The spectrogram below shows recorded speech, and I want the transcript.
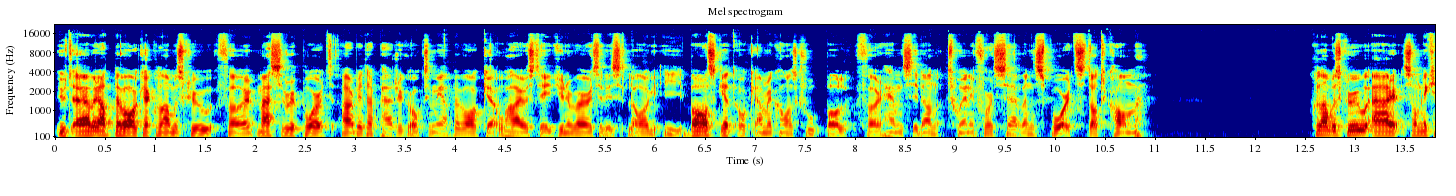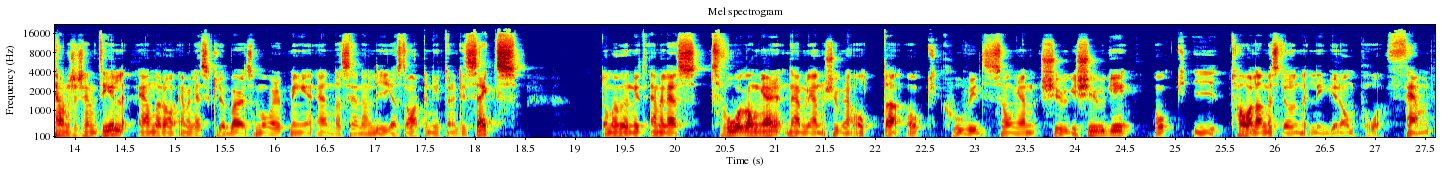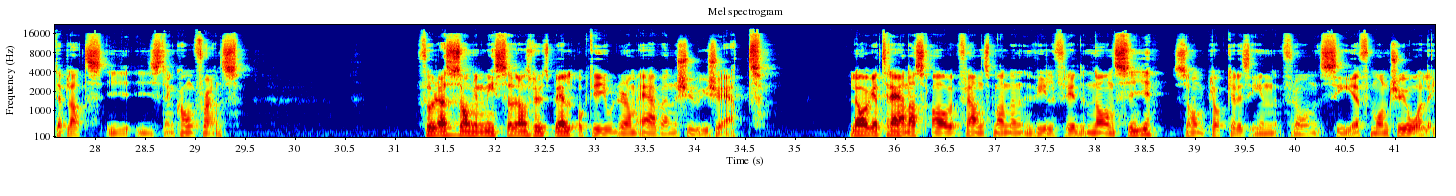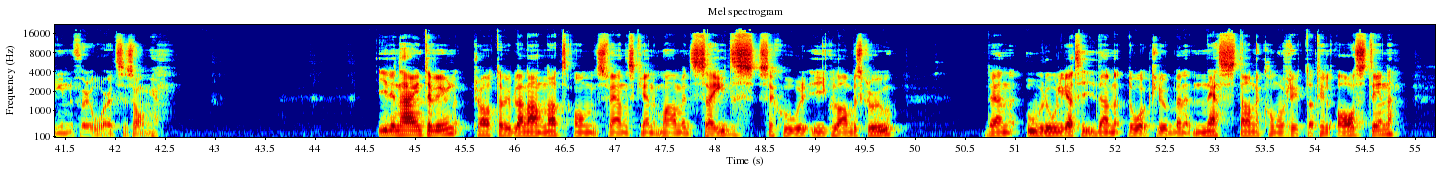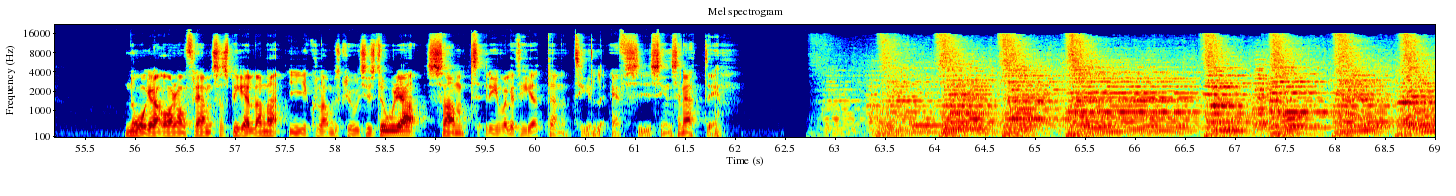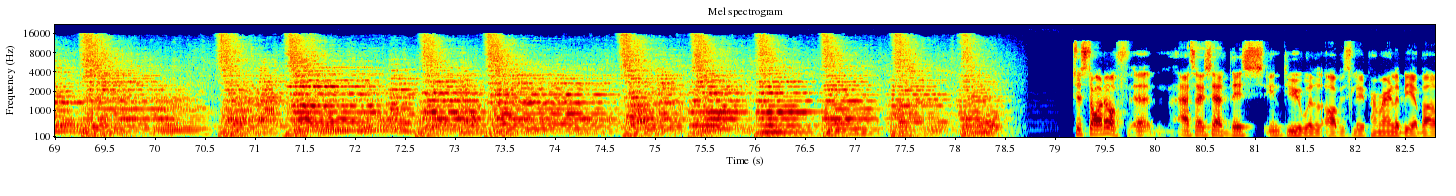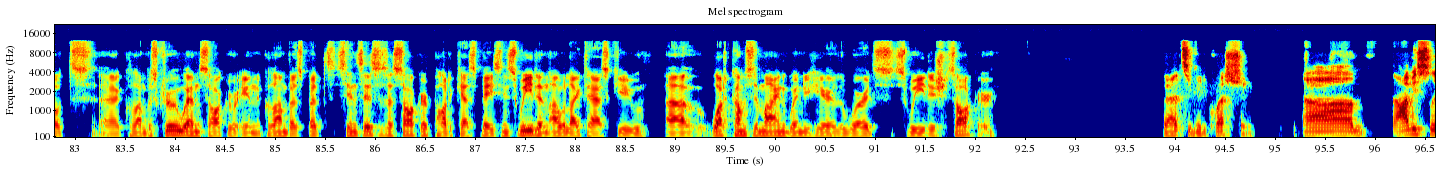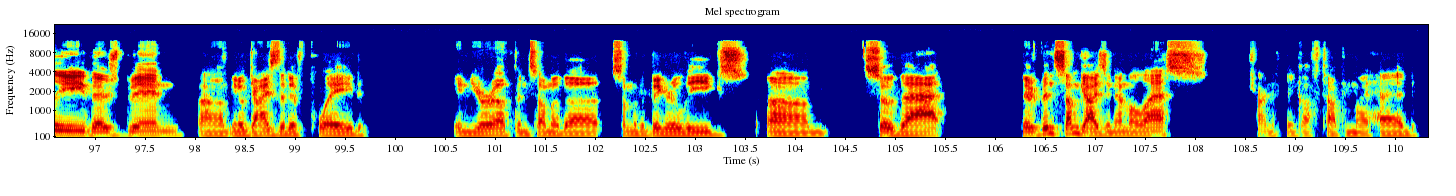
Utöver att bevaka Columbus Crew för Massive Report arbetar Patrick också med att bevaka Ohio State Universitys lag i basket och amerikansk fotboll för hemsidan 247sports.com. Columbus Crew är, som ni kanske känner till, en av de MLS-klubbar som har varit med ända sedan ligastarten 1996. De har vunnit MLS två gånger, nämligen 2008 och covid-säsongen 2020. Och i talande stund ligger de på femte plats i Eastern Conference. Förra säsongen missade de slutspel och det gjorde de även 2021. Laget tränas av fransmannen Wilfrid Nancy som plockades in från CF Montreal inför årets säsong. I den här intervjun pratar vi bland annat om svensken Mohamed Saids sejour i Columbus Crew, den oroliga tiden då klubben nästan kom att flytta till Austin, några av de främsta spelarna i Columbus Crews historia samt rivaliteten till FC Cincinnati. To start off, uh, as I said, this interview will obviously primarily be about uh, Columbus Crew and soccer in Columbus. But since this is a soccer podcast based in Sweden, I would like to ask you uh, what comes to mind when you hear the words Swedish soccer? That's a good question. Um, obviously, there's been um, you know guys that have played in Europe and some of the some of the bigger leagues. Um, so that there's been some guys in MLS trying to think off the top of my head.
